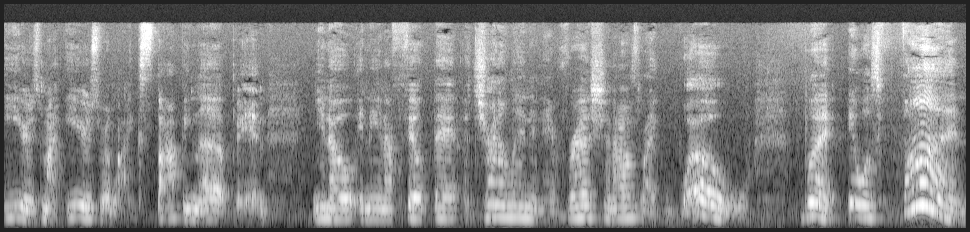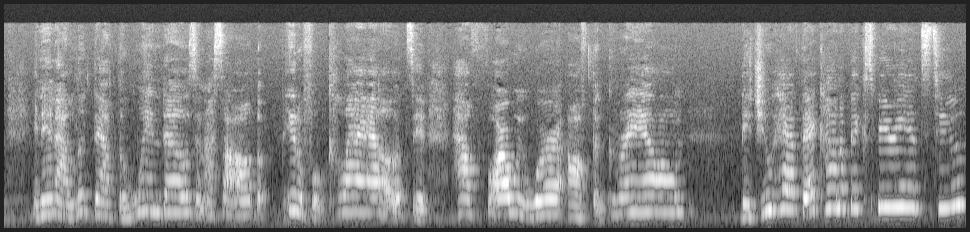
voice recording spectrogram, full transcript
ears. My ears were like stopping up, and you know, and then I felt that adrenaline and that rush, and I was like, whoa but it was fun. And then I looked out the windows and I saw all the beautiful clouds and how far we were off the ground. Did you have that kind of experience too?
